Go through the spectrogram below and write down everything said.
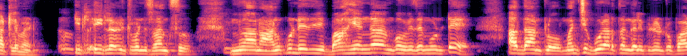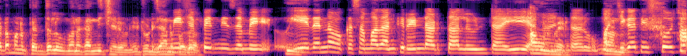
అట్లా మేడం. ఇట్లా ఇట్లా ఇటువంటి సాంగ్స్ మనం అనుకునేది బాహ్యంగా ఇంకో విధంగా ఉంటే ఆ దాంట్లో మంచి గూఢార్థం కలిపినట్టు పాట మన పెద్దలు మనకు అందించారు. ఇటువంటి జానపదాలు చెప్పేది నిజమే ఏదైనా ఒక సమాధానానికి రెండు అర్థాలు ఉంటాయి అని. అంటారు. మంచిగా తీసుకోవచ్చు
